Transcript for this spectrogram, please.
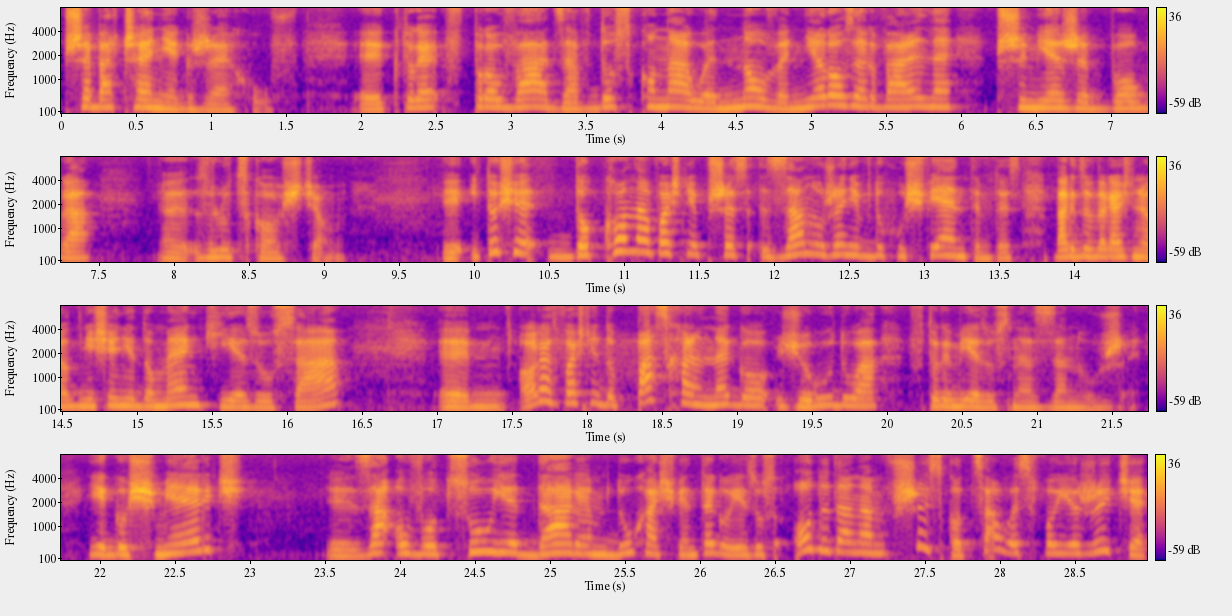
przebaczenie grzechów, y, które wprowadza w doskonałe, nowe, nierozerwalne przymierze Boga y, z ludzkością. Y, I to się dokona właśnie przez zanurzenie w Duchu Świętym. To jest bardzo wyraźne odniesienie do męki Jezusa oraz właśnie do paschalnego źródła, w którym Jezus nas zanurzy. Jego śmierć Y, zaowocuje darem Ducha Świętego. Jezus odda nam wszystko, całe swoje życie,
